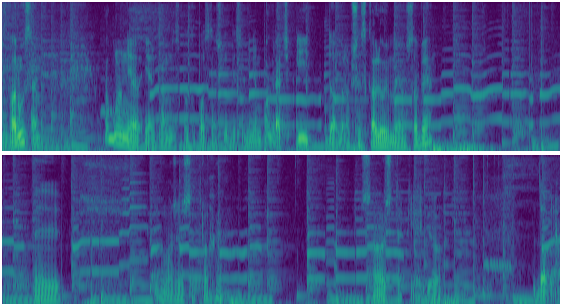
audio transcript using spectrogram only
z Varusem. Ogólnie jak dla mnie spoko postać, lubię sobie nią pograć i dobra, przeskalujmy ją sobie. Yy, no może jeszcze trochę. Coś takiego. Dobra.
